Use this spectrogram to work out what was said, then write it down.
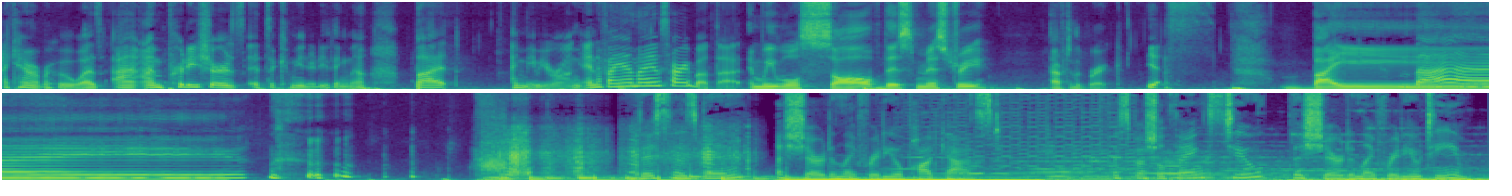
I can't remember who it was. I, I'm pretty sure it's, it's a community thing though, but I may be wrong. And if I am, I am sorry about that. and we will solve this mystery after the break. Yes. Bye. Bye. This has been a Sheridan Life Radio podcast. A special thanks to the Sheridan Life Radio team.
